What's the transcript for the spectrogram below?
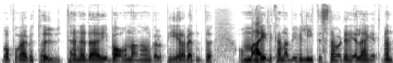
var på väg att ta ut henne där i banan när hon galopperade. Jag vet inte om Miley kan ha blivit lite störd i det läget, men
